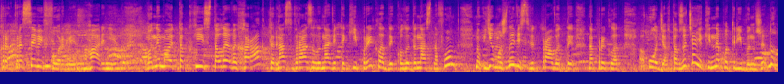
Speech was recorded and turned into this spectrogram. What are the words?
в кра- красивій формі, гарні. Вони мають такий сталевий характер. Нас вразили навіть такі приклади, коли до нас на фонд ну є можливість відправити, наприклад, одяг та взуття, який не потрібен вже. Ну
